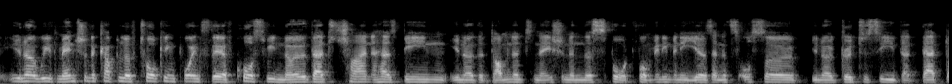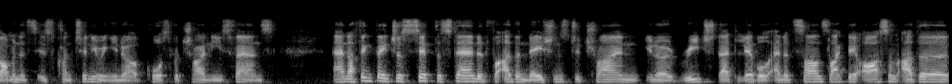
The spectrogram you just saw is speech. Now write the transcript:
you know, we've mentioned a couple of talking points there. Of course, we know that China has been, you know, the dominant nation in this sport for many, many years. And it's also, you know, good to see that that dominance is continuing, you know, of course, for Chinese fans. And I think they just set the standard for other nations to try and, you know, reach that level. And it sounds like there are some other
